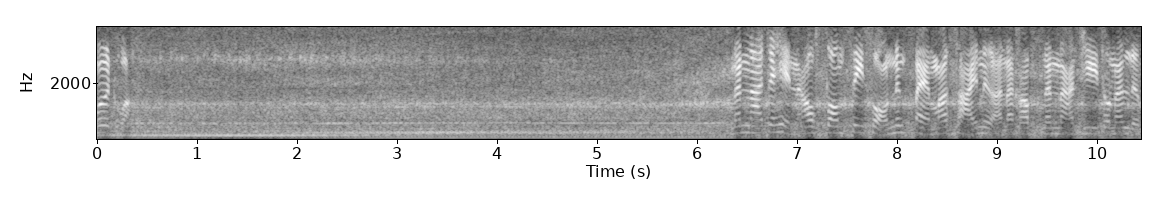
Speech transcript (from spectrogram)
มืดว่ะ นานๆ จะเห็นเอาสตอม C218 มาสายเหนือนะครับ นานๆทีเท่านั้นเลย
